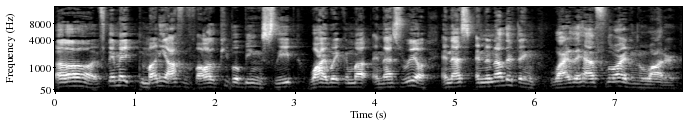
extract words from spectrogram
oh, if they make money off of all the people being asleep, why wake them up? And that's real. And that's and another thing. Why do they have fluoride in the water?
